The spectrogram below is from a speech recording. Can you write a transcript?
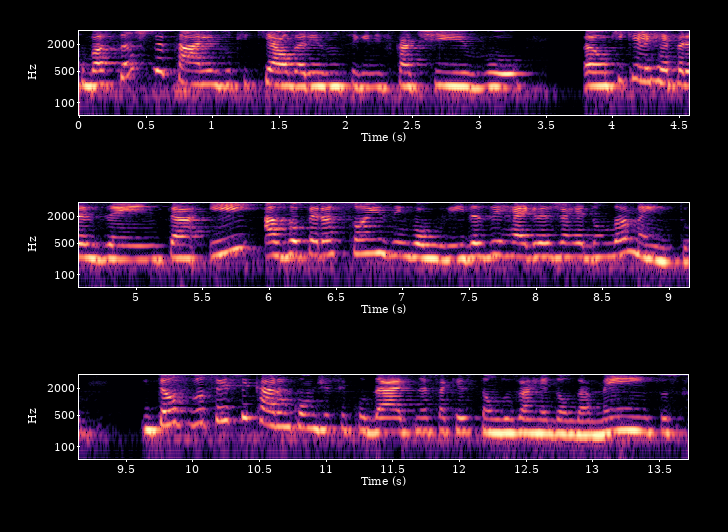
com bastante detalhes o que, que é algarismo significativo, o que, que ele representa e as operações envolvidas e regras de arredondamento. Então, se vocês ficaram com dificuldades nessa questão dos arredondamentos,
